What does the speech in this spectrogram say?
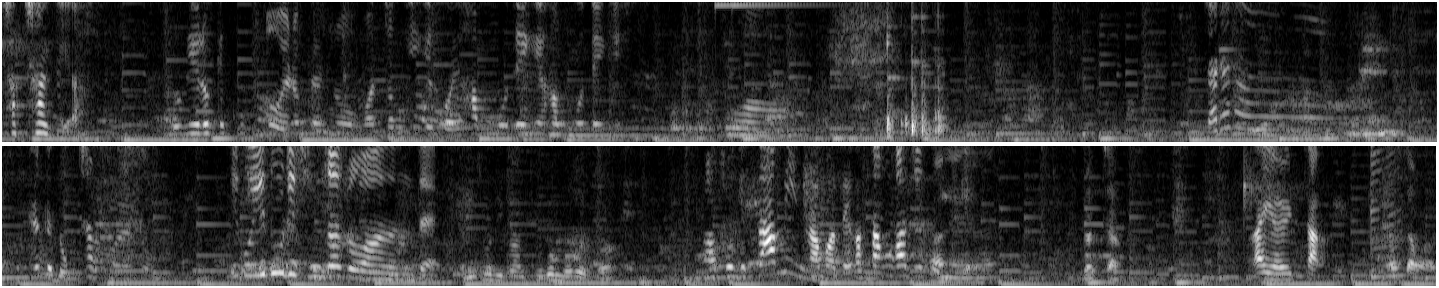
착착이야. 여기 이렇게 국도 이렇게 좀 완전 이게 거의 한 무대기 한 무대기. 우와. 짜리다. 이렇게 녹차물도. 이거 이 소리 진짜 좋아하는데. 이 소리가 두번 먹을 거아 저기 쌈이 있나봐. 내가 쌈 가지고 올게. 몇 장? 나열 장. 몇장 왔어?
